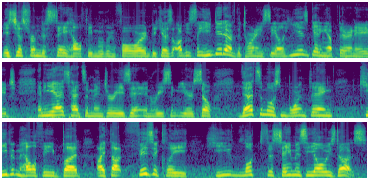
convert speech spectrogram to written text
is just for him to stay healthy moving forward because obviously he did have the torn ACL. He is getting up there in age and he has had some injuries in, in recent years. So that's the most important thing. Keep him healthy, but I thought physically he looked the same as he always does.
